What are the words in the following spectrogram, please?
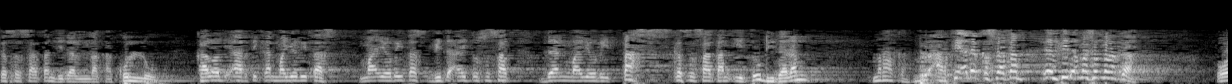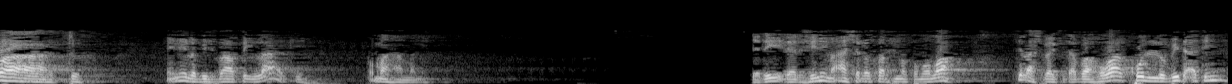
kesesatan di dalam neraka kullu. Kalau diartikan mayoritas, mayoritas bid'ah itu sesat dan mayoritas kesesatan itu di dalam neraka. Berarti ada kesesatan yang tidak masuk neraka. Waduh. Ini lebih batil lagi pemahaman Jadi dari sini ma'asyarul rahimakumullah jelas bagi kita bahwa kullu bid'atin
